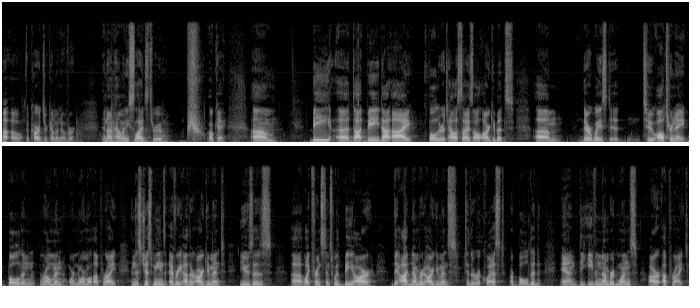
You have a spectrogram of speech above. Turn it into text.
Uh oh, the cards are coming over. And I'm how many slides through? Okay. Um, B, uh, dot B, dot I, bold or italicize all arguments. Um, there are ways to, to alternate bold and Roman or normal upright. And this just means every other argument uses, uh, like for instance with BR, the odd numbered arguments to the request are bolded, and the even numbered ones are upright.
